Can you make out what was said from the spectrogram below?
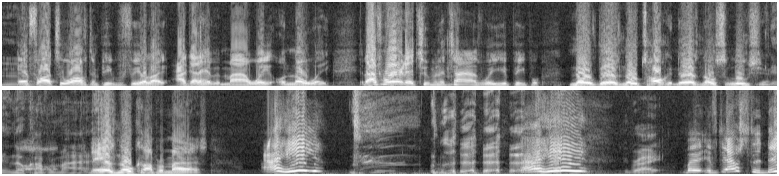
Mm-hmm. And far too often, people feel like I gotta have it my way or no way. And I've heard that too many times where you hear people, no, there's no talking, there's no solution, There's no compromise. there's no compromise. I hear you. I hear you. right. But if that's the deal,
